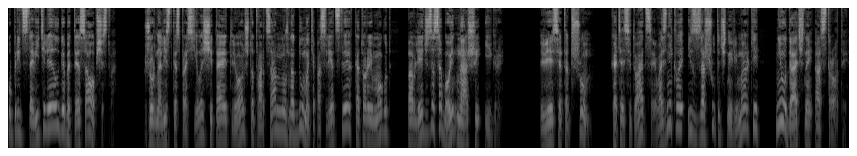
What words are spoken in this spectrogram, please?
у представителя ЛГБТ-сообщества. Журналистка спросила, считает ли он, что творцам нужно думать о последствиях, которые могут повлечь за собой наши игры. Весь этот шум, хотя ситуация возникла из-за шуточной ремарки неудачной остроты.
